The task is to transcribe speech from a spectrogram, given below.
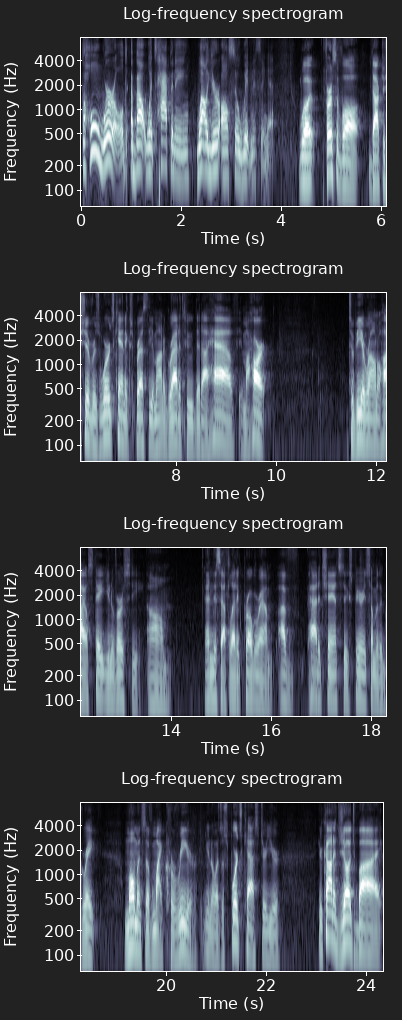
the whole world about what's happening while you're also witnessing it. Well, first of all, Dr. Shivers, words can't express the amount of gratitude that I have in my heart to be around Ohio State University um, and this athletic program. I've had a chance to experience some of the great moments of my career. You know, as a sportscaster, you're you're kind of judged by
